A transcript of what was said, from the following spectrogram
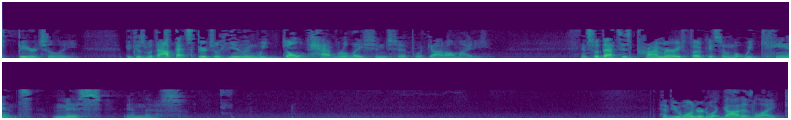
spiritually. Because without that spiritual healing, we don't have relationship with God Almighty. And so that's his primary focus and what we can't miss in this. Have you wondered what God is like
